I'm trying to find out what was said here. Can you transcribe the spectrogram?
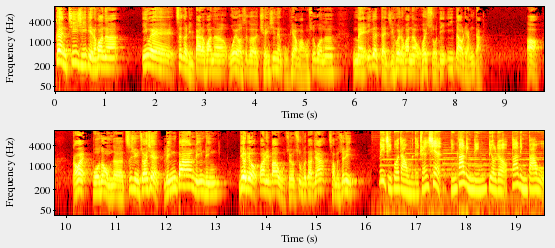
更积极一点的话呢，因为这个礼拜的话呢，我有这个全新的股票嘛，我说过呢，每一个等级会的话呢，我会锁定一到两档啊。赶快拨通我们的咨询专线零八零零六六八零八五，最后祝福大家操盘顺利。立即拨打我们的专线零八零零六六八零八五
